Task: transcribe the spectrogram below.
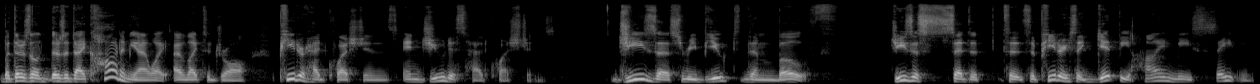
But there's a there's a dichotomy I like I like to draw. Peter had questions and Judas had questions. Jesus rebuked them both. Jesus said to, to, to Peter, He said, Get behind me, Satan.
